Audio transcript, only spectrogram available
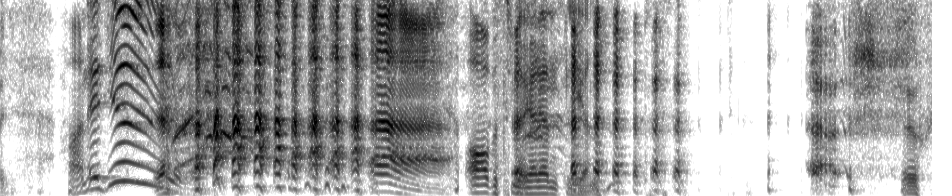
Ett- Han är ett djur! Avslöjar äntligen. Usch.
